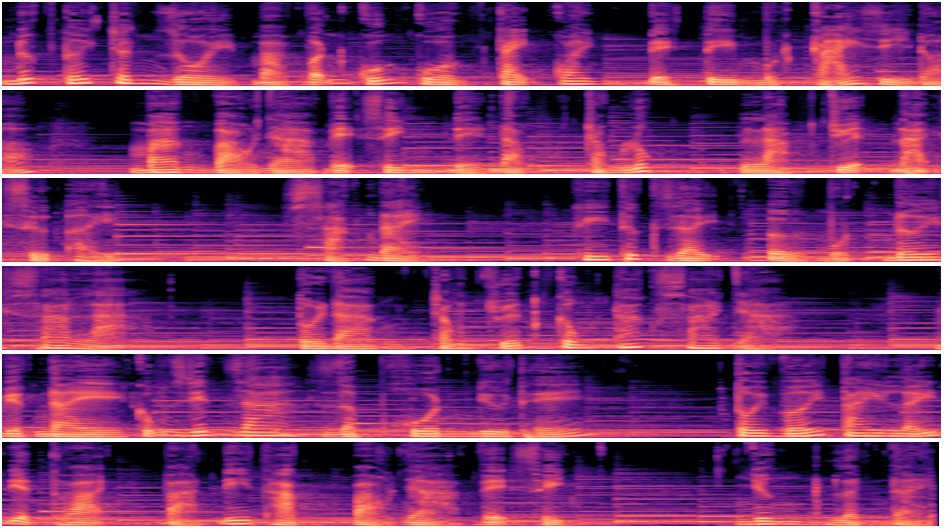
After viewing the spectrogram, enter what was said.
nước tới chân rồi mà vẫn cuống cuồng chạy quanh để tìm một cái gì đó mang vào nhà vệ sinh để đọc trong lúc làm chuyện đại sự ấy. Sáng nay, khi thức dậy ở một nơi xa lạ, tôi đang trong chuyến công tác xa nhà. Việc này cũng diễn ra dập khuôn như thế. Tôi với tay lấy điện thoại và đi thẳng vào nhà vệ sinh. Nhưng lần này,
